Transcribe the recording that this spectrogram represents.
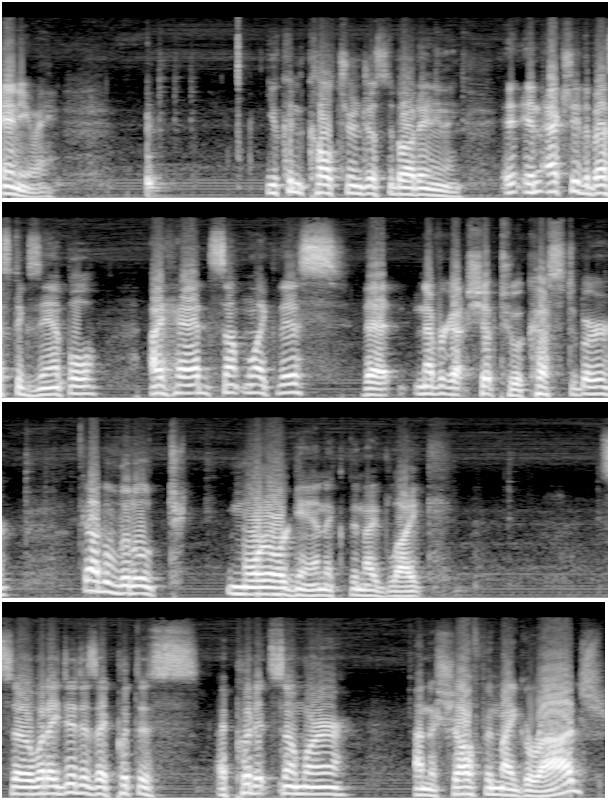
anyway. You can culture in just about anything. And actually, the best example I had something like this that never got shipped to a customer. Got a little more organic than I'd like. So what I did is I put this, I put it somewhere on a shelf in my garage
